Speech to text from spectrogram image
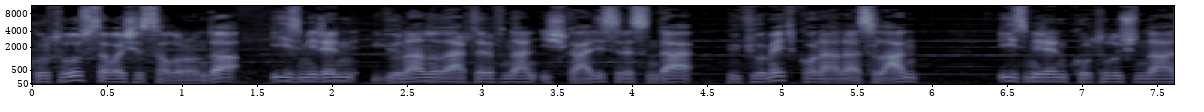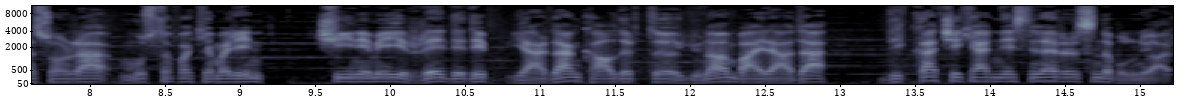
Kurtuluş Savaşı salonunda İzmir'in Yunanlılar tarafından işgali sırasında hükümet konağına asılan İzmir'in kurtuluşundan sonra Mustafa Kemal'in çiğnemeyi reddedip yerden kaldırttığı Yunan bayrağı da dikkat çeken nesneler arasında bulunuyor.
